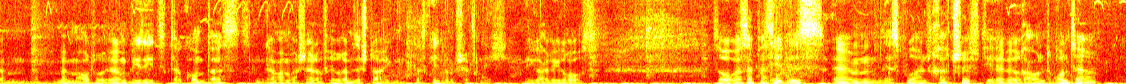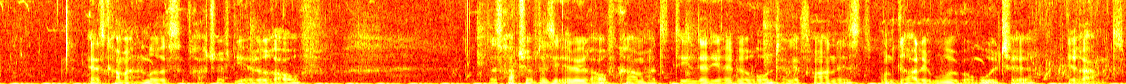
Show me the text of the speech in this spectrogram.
ähm, beim Auto irgendwie sieht, da kommt was, dann kann man mal schnell auf die Bremse steigen. Das geht mit dem Schiff nicht, egal wie groß. So, was da passiert ist, ähm, es fuhr ein Frachtschiff die Elbe runter, es kam ein anderes Frachtschiff die Elbe rauf. Das Frachtschiff, das die Elbe raufkam, hat den, der die Elbe runtergefahren ist und gerade Uwe überholte, gerammt.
